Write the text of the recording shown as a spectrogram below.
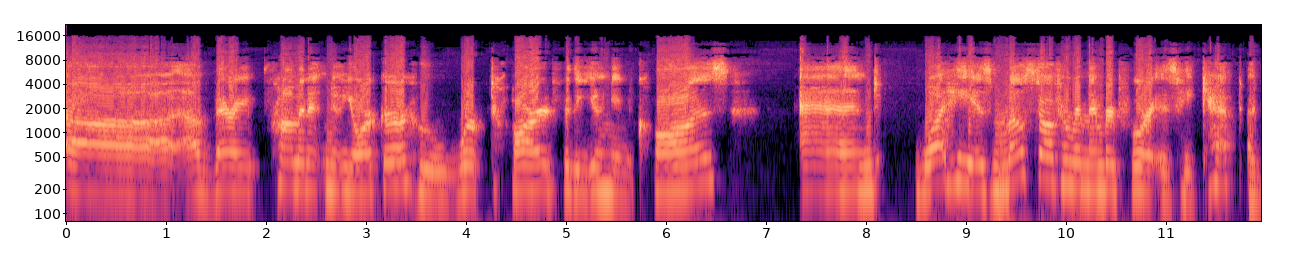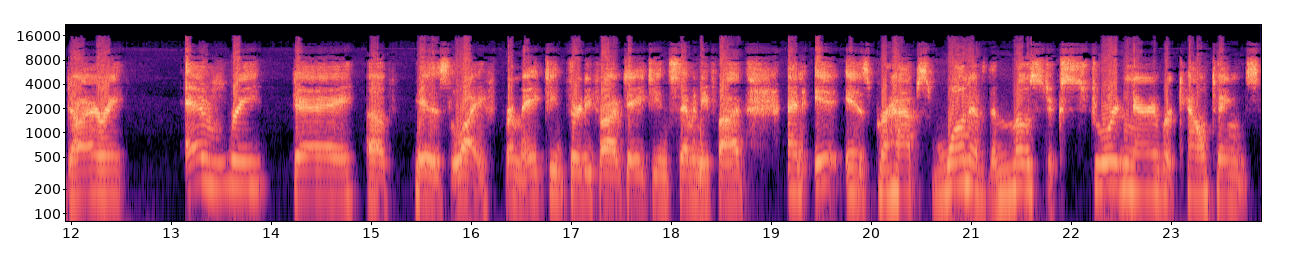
uh, a very prominent New Yorker who worked hard for the Union cause. And what he is most often remembered for is he kept a diary every day of his life from 1835 to 1875. And it is perhaps one of the most extraordinary recountings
